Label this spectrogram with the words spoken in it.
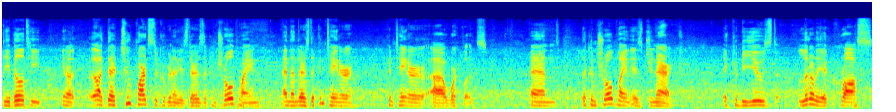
the ability, you know, like there are two parts to Kubernetes. There's the control plane, and then there's the container, container uh, workloads. And the control plane is generic. It could be used literally across,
